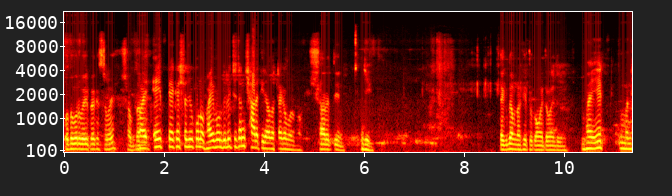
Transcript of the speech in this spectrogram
কত করবে এই প্যাকেজটা ভাই? সাবধান। ভাই এই প্যাকেজটা যদি কোনো ভাই বন্ধু নিতে চান সাড়ে তিন হাজার টাকা পড়ব। সাড়ে তিন। জি। একদম নাকি একটু কমাই টমাই দেবেন? ভাই এর মানে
